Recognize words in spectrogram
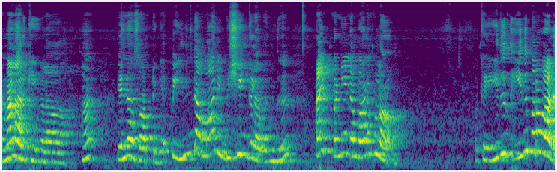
நல்லா இருக்கீங்களா? ஆ? என்ன சாப்பிட்டீங்க? இப்போ இந்த மாதிரி விஷயங்களை வந்து டைப் பண்ணி நம்ம அனுப்பலாம். ஓகே இது இது பரவாயில்ல.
